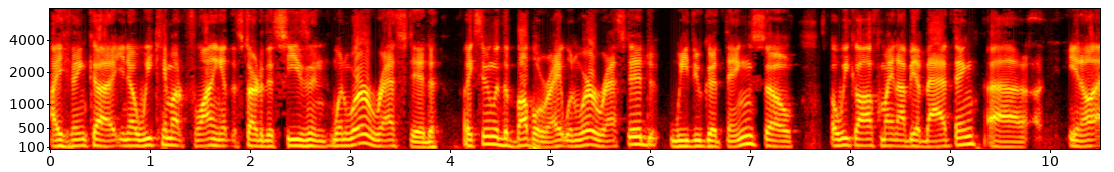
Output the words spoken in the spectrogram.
I think uh, you know we came out flying at the start of the season. When we're arrested, like same with the bubble, right? When we're arrested, we do good things. So a week off might not be a bad thing. Uh, you know,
